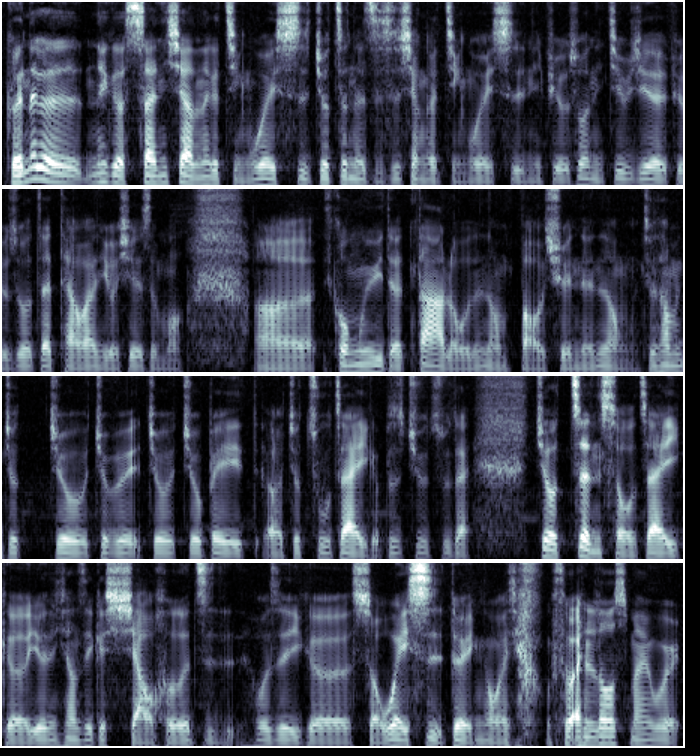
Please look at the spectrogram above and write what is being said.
可那个那个山下的那个警卫室，就真的只是像个警卫室。你比如说，你记不记得？比如说在台湾有些什么呃公寓的大楼的那种保全的那种，就他们就就就被就就被呃就住在一个不是就住在就镇守在一个有点像是一个小盒子或者一个守卫室。对，应该我讲，我突然 lost my word。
